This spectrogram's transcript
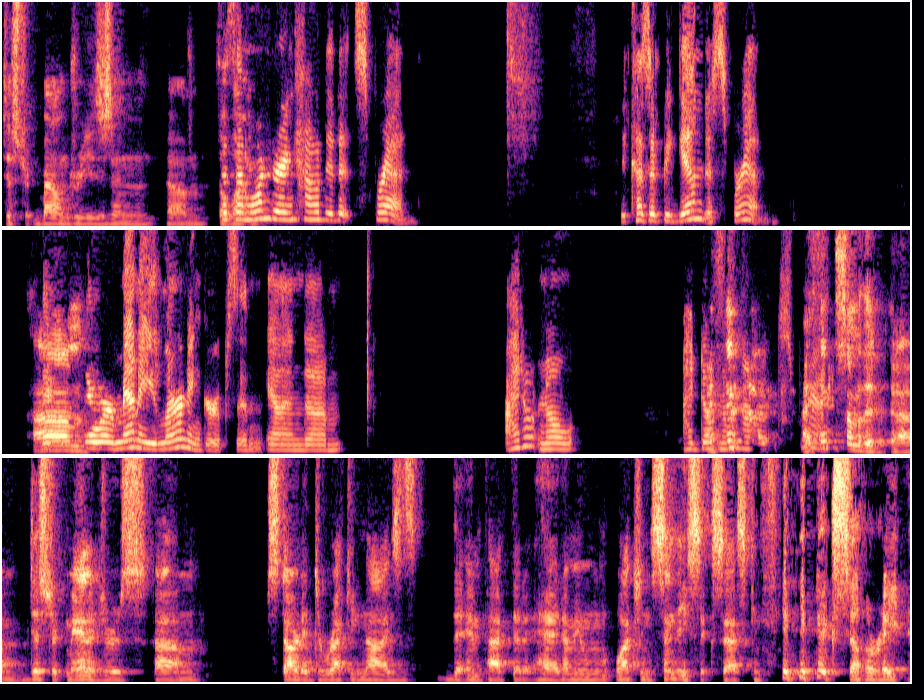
district boundaries and um, because I'm wondering how did it spread? Because it began to spread. Um, there, there, were many learning groups, and and um, I don't know. I don't I think, know how it spread. I think some of the um, district managers um, started to recognize the impact that it had. I mean, watching Cindy's success continue to accelerate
